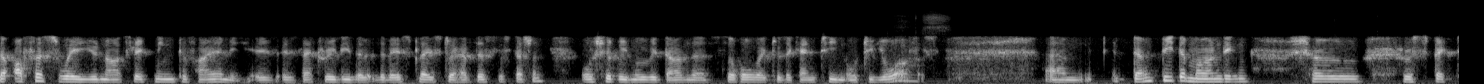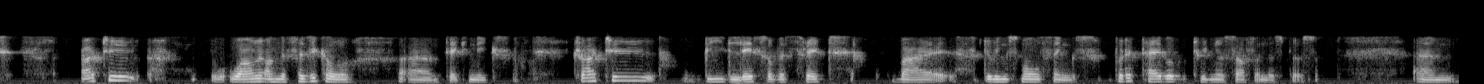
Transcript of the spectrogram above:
the office where you're now threatening to fire me, is, is that really the, the best place to have this discussion? Or should we move it down the, the hallway to the canteen or to your Yes. office? Um, don't be demanding, show respect. Try to, while we're on the physical um, techniques, try to be less of a threat by doing small things. Put a table between yourself and this person. Um,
